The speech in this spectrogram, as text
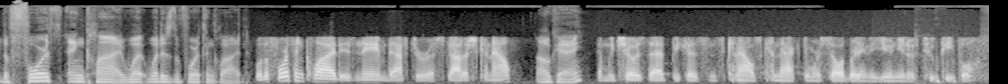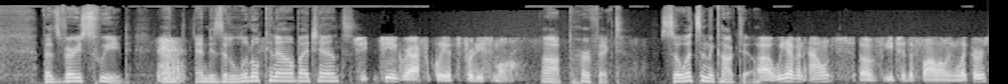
The Forth and Clyde. What what is the Forth and Clyde? Well, the Forth and Clyde is named after a Scottish canal, Okay. and we chose that because since canals connect, and we're celebrating the union of two people. That's very sweet. And, and is it a little canal by chance? Ge- geographically, it's pretty small. Ah, perfect. So what's in the cocktail? Uh, we have an ounce of each of the following liquors:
